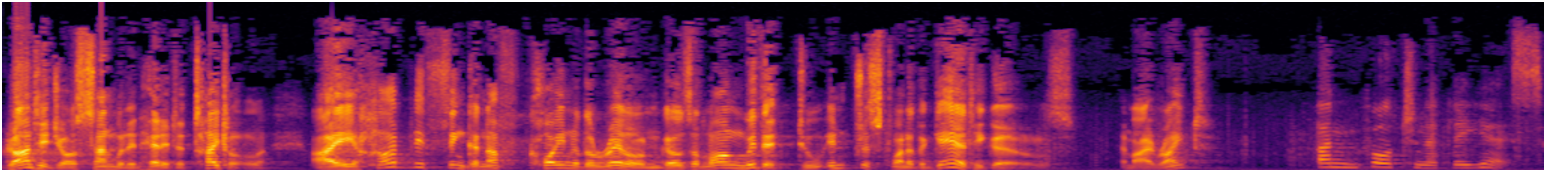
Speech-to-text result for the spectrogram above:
Granted your son will inherit a title, I hardly think enough coin of the realm goes along with it to interest one of the Gaiety girls. Am I right? Unfortunately, yes.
